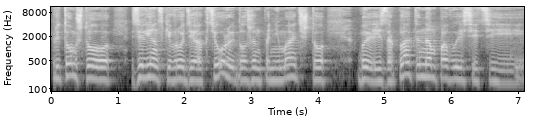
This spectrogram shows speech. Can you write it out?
при том, что Зеленский вроде актер и должен понимать, что бы и зарплаты нам повысить, и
